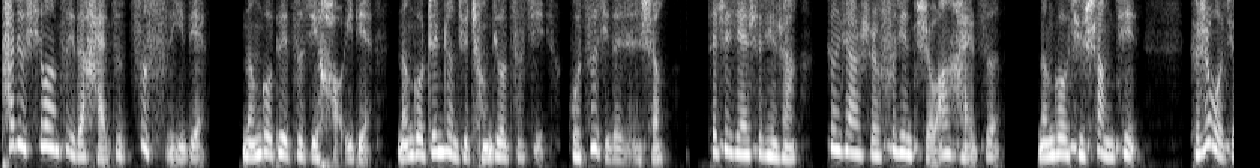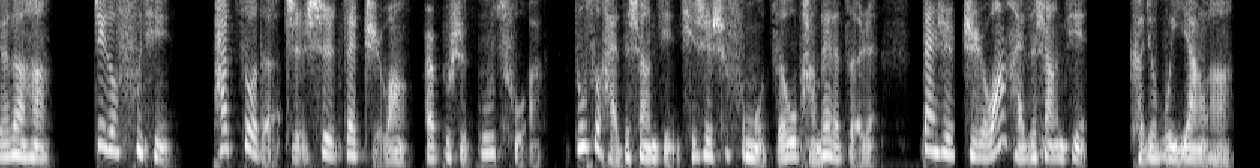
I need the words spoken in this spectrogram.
他就希望自己的孩子自私一点，能够对自己好一点，能够真正去成就自己，过自己的人生。在这件事情上，更像是父亲指望孩子能够去上进。可是我觉得哈，这个父亲他做的只是在指望，而不是督促啊。督促孩子上进其实是父母责无旁贷的责任，但是指望孩子上进可就不一样了啊。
